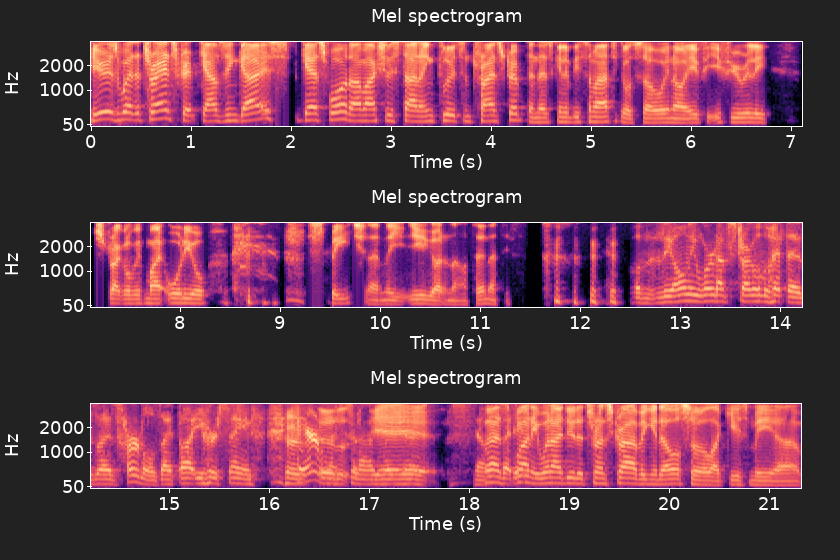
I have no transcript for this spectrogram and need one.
Here's where the transcript comes in, guys. Guess what? I'm actually starting to include some transcript, and there's going to be some articles. So you know, if if you really struggle with my audio speech, then you, you got an alternative. well, the only word I've struggled with is, is hurdles. I thought you were saying hairless, and I was yeah, like, yeah. No, That's funny. It, when I do the transcribing, it also like gives me uh,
